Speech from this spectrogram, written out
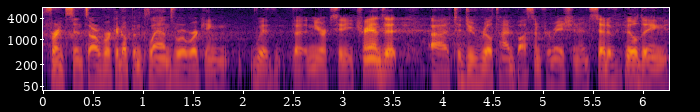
for instance, our work at OpenPlans, we're working with the New York City Transit uh, to do real time bus information. Instead of building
